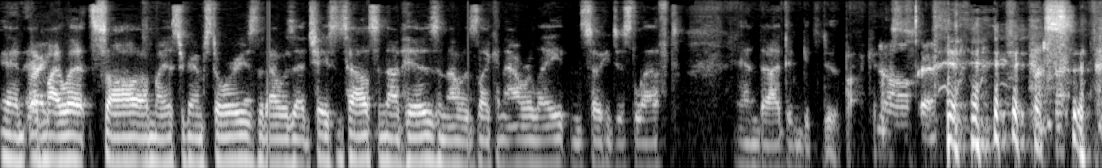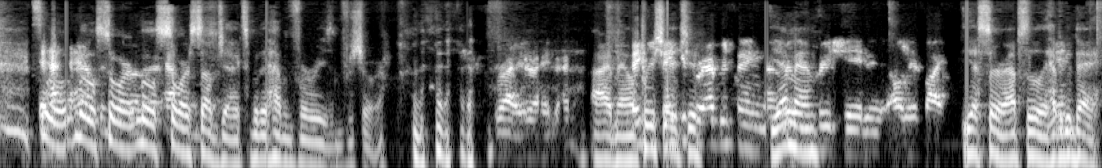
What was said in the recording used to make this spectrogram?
And Ed Right. Mylett saw on my Instagram stories that I was at Chase's house and not his, and I was like an hour late, and so he just left, and I uh, didn't get to do the podcast. Oh, okay. it's a little, ha- little sore, little sore happens. subject, but it happened for a reason, for sure. Right. Right. right. All right, man. Thank, appreciate you, thank you. for everything. I Yeah, really man. Appreciate it. All the advice. Yes, sir. Absolutely. Have a good day.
